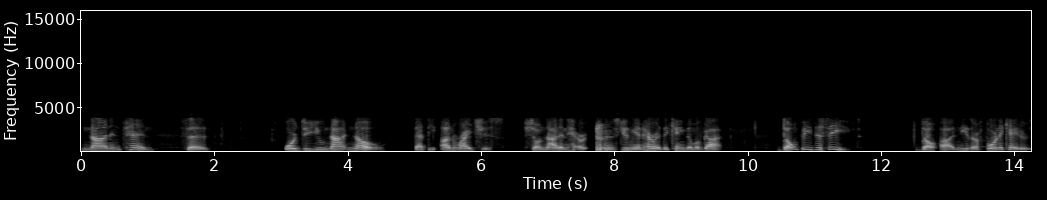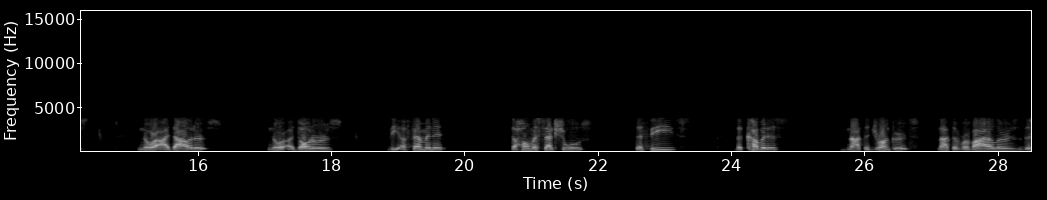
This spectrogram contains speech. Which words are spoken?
nine, and ten says, "Or do you not know that the unrighteous shall not inherit excuse me inherit the kingdom of God. Don't be deceived. Don't uh, neither fornicators, nor idolaters, nor adulterers, the effeminate, the homosexuals, the thieves, the covetous, not the drunkards, not the revilers, the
